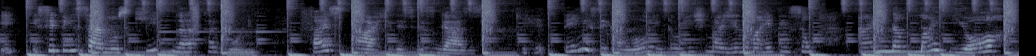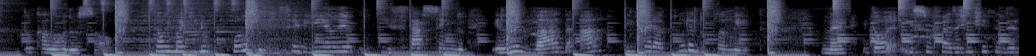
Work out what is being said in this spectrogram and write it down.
E, e se pensarmos que o gás carbônico faz parte desses gases que retém esse calor, então a gente imagina uma retenção ainda maior do calor do Sol. Então imagine o quanto que seria que está sendo elevada a temperatura do planeta, né? Então isso faz a gente entender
